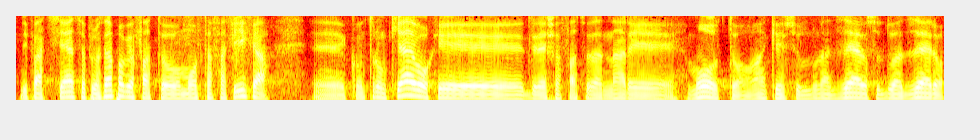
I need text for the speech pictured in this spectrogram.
di pazienza, il primo tempo abbiamo fatto molta fatica eh, contro un Chievo che direi ci ha fatto dannare molto, anche sull'1-0, sul 2-0,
